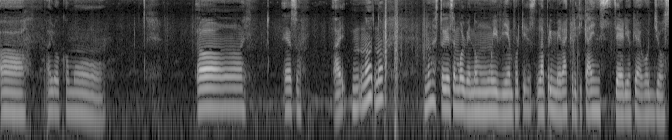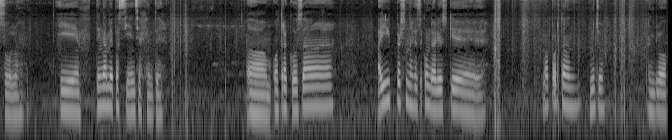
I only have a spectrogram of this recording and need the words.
Ah, algo como... Ay, eso. Ay, no, no, no me estoy desenvolviendo muy bien porque es la primera crítica en serio que hago yo solo. Y téngame paciencia, gente. Otra cosa, hay personajes secundarios que me aportan mucho. Por ejemplo,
